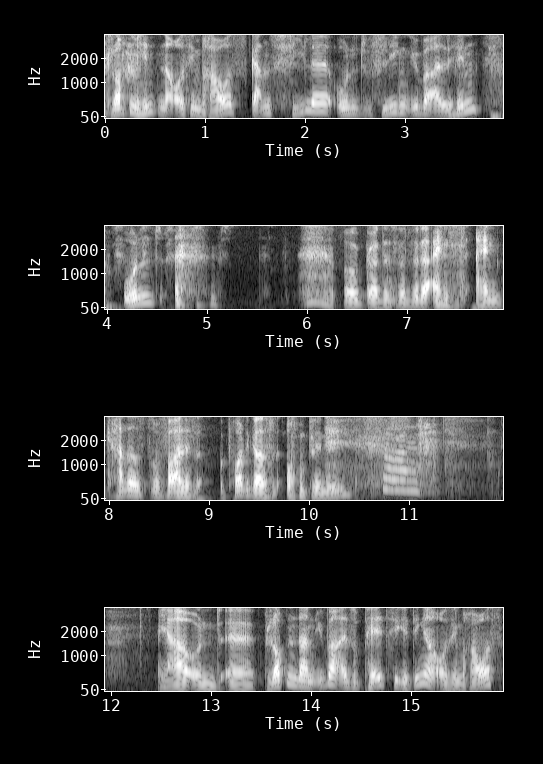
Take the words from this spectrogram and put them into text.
Ploppen hinten aus ihm raus, ganz viele und fliegen überall hin und oh Gott, es wird wieder ein, ein katastrophales Podcast-Opening. Ja, und äh, ploppen dann überall so pelzige Dinge aus ihm raus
